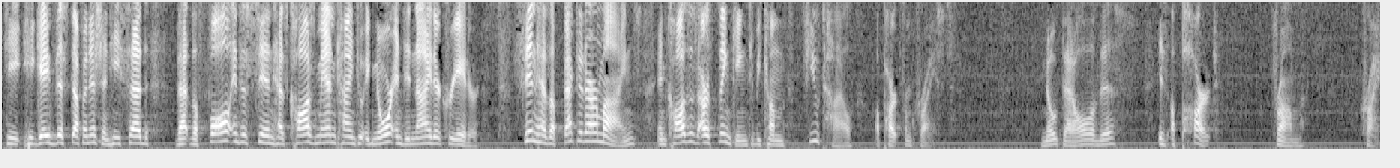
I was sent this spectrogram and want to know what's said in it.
he, he gave this definition. He said that the fall into sin has caused mankind to ignore and deny their Creator. Sin has affected our minds and causes our thinking to become futile apart from Christ. Note that all of this is apart from Christ.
